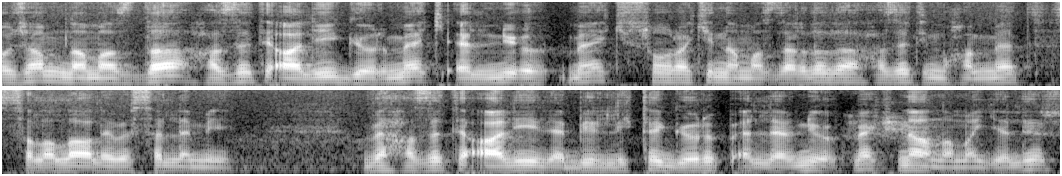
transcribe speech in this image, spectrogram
Hocam namazda Hazreti Ali'yi görmek, elini öpmek, sonraki namazlarda da Hazreti Muhammed sallallahu aleyhi ve sellemi ve Hazreti Ali ile birlikte görüp ellerini öpmek ne anlama gelir?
